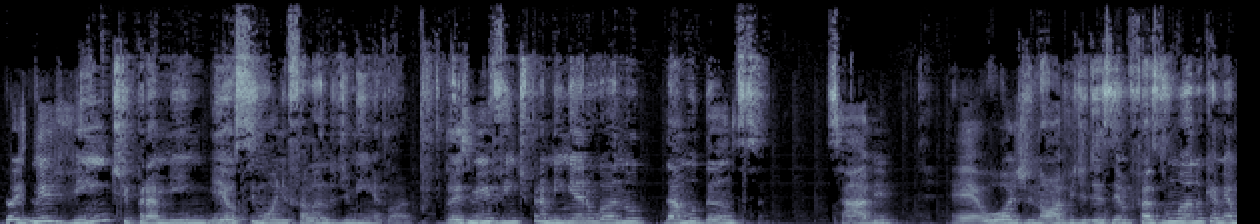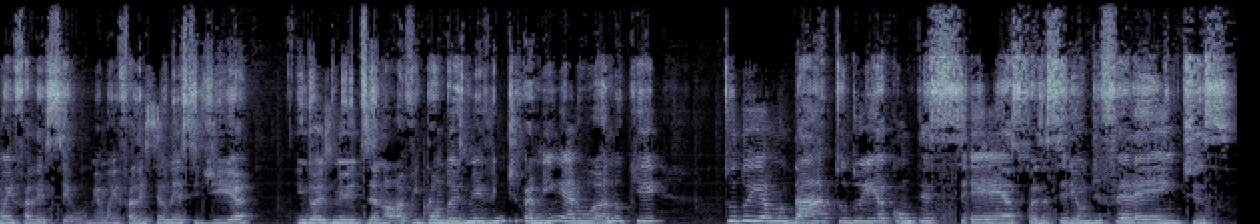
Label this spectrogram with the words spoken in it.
2020 para mim, eu Simone falando de mim agora. 2020 para mim era o ano da mudança, sabe? É, hoje, 9 de dezembro, faz um ano que a minha mãe faleceu. Minha mãe faleceu nesse dia, em 2019. Então, 2020 para mim era o ano que tudo ia mudar, tudo ia acontecer, as coisas seriam diferentes.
